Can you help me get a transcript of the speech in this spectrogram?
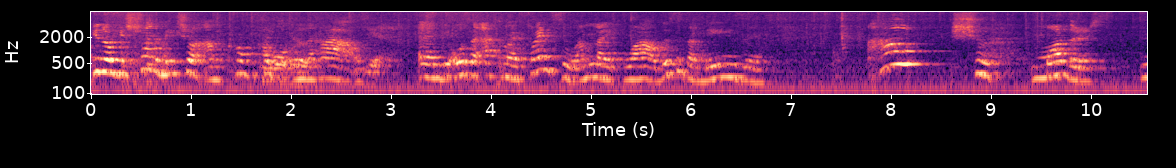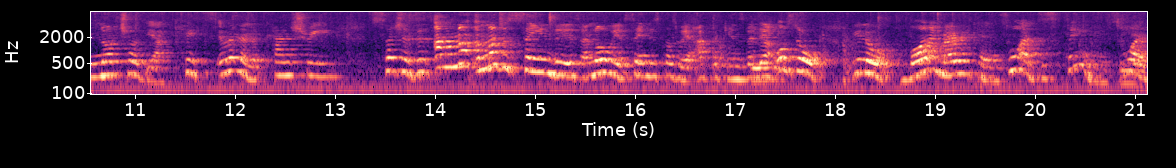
You know, he's trying to make sure I'm comfortable in the house. Yeah. and they also ask my friends too. I'm like, wow, this is amazing. How should mothers nurture their kids, even in a country such as this? And I'm not, I'm not just saying this. I know we are saying this because we're Africans, but there are also, you know, born Americans who are distinct, who are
